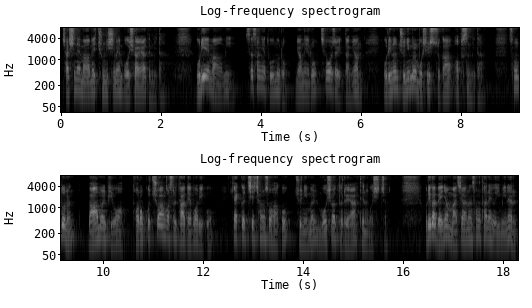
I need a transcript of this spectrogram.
자신의 마음의 중심에 모셔야 됩니다. 우리의 마음이 세상의 돈으로 명예로 채워져 있다면 우리는 주님을 모실 수가 없습니다. 성도는 마음을 비워 더럽고 추한 것을 다 내버리고 깨끗이 청소하고 주님을 모셔드려야 되는 것이죠. 우리가 매년 맞이하는 성탄의 의미는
